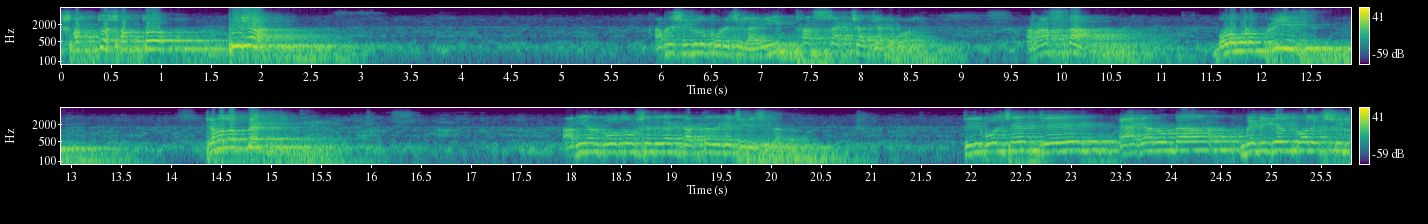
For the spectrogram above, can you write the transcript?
শক্ত শক্ত পিলার। আমরা সেগুলো করেছিলাম ইনফ্রাস্ট্রাকচার যাকে বলে। রাস্তা, বড় বড় ব্রিজ ডেভেলপমেন্ট আমি আর গৌতম সেদিন এক ডাক্তারের কাছে গেছিলাম। তিনি বলছেন যে এগারোটা মেডিকেল কলেজ ছিল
